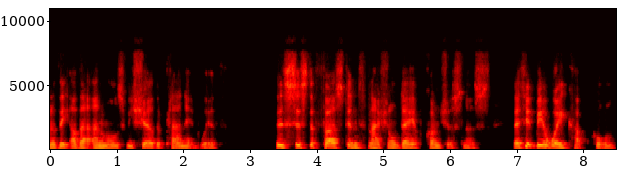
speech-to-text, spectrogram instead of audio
and of the other animals we share the planet with. This is the first International Day of Consciousness. Let it be a wake up call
